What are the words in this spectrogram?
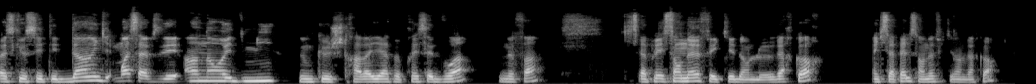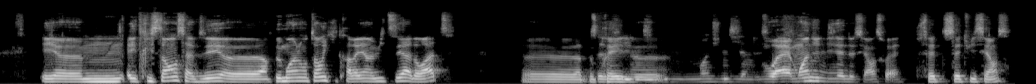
parce que c'était dingue. Moi, ça faisait un an et demi donc que je travaillais à peu près cette voie 9A qui s'appelait 109 et qui est dans le Vercors, enfin qui s'appelle 109 et qui est dans le Vercors. Et, euh, et Tristan, ça faisait un peu moins longtemps qu'il travaillait en 8C à droite, euh, à peu près une moins d'une dizaine de séances. Ouais, moins d'une dizaine de séances, ouais. 7, 7 8 séances.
